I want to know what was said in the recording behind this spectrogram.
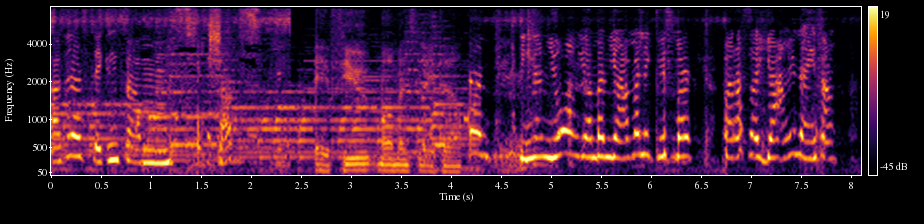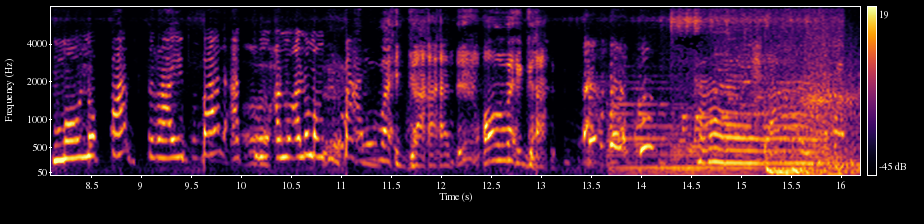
Jackson is taking some shots. A few moments later. Tingnan nyo, ang yaman-yaman ni Chris Mar para sa yangin ng isang monopod, tripod, at kung ano-ano mang pad. Oh my god. Oh my god. Hi.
